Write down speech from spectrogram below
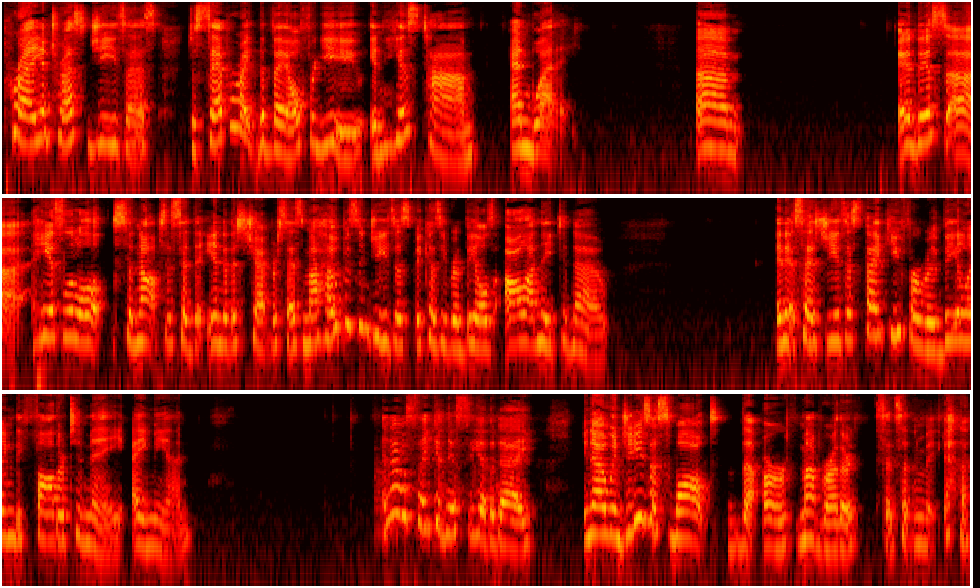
pray and trust Jesus to separate the veil for you in His time and way. Um, and this, uh, his little synopsis at the end of this chapter says, My hope is in Jesus because he reveals all I need to know. And it says, Jesus, thank you for revealing the Father to me. Amen. And I was thinking this the other day. You know, when Jesus walked the earth, my brother said something to me.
